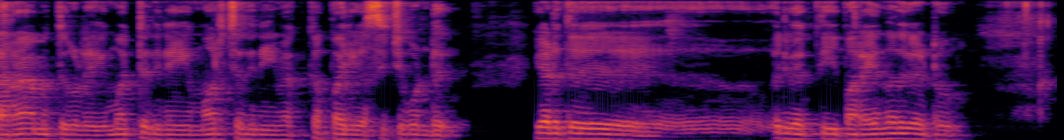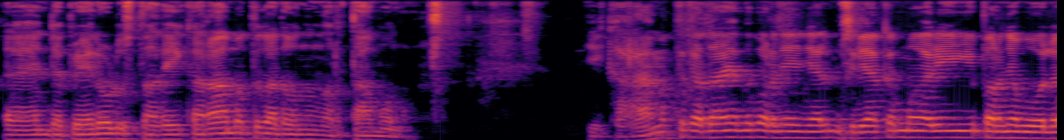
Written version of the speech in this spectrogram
കറാമത്തുകളെയും മറ്റതിനെയും മറിച്ചതിനെയും ഒക്കെ പരിഹസിച്ചുകൊണ്ട് ഈ അടുത്ത് ഒരു വ്യക്തി പറയുന്നത് കേട്ടു എന്റെ പേരോട് ഉസ്താദെ ഈ കറാമത്ത് കഥ ഒന്ന് നിർത്താമോ. ഈ കറാമത്ത് കഥ എന്ന് പറഞ്ഞു കഴിഞ്ഞാൽ മുസ്ലിയാക്കന്മാർ ഈ പറഞ്ഞ പോലെ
